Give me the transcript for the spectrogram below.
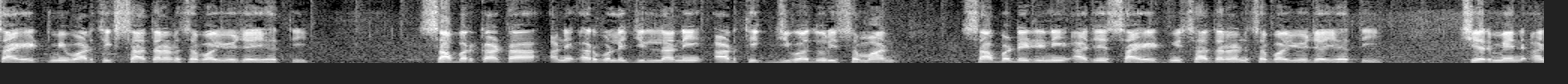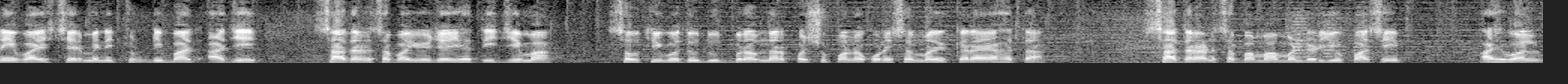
સાહીઠમી વાર્ષિક સાધારણ સભા યોજાઈ હતી. સાબરકાંઠા અને અરવલ્લી જિલ્લાની આર્થિક જીવાદોરી સમાન સાબરડેરીની આજે સાહીઠમી સાધારણ સભા યોજાઈ હતી. ચેરમેન અને વાઇસ ચેરમેનની ચૂંટણી બાદ આજે સાધારણ સભા યોજાઈ હતી, જેમાં સૌથી વધુ દૂધ ભરાવનાર પશુપાલકોને સન્માનિત કરાયા હતા. સાધારણ સભામાં મંડળીઓ પાસે અહેવાલ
